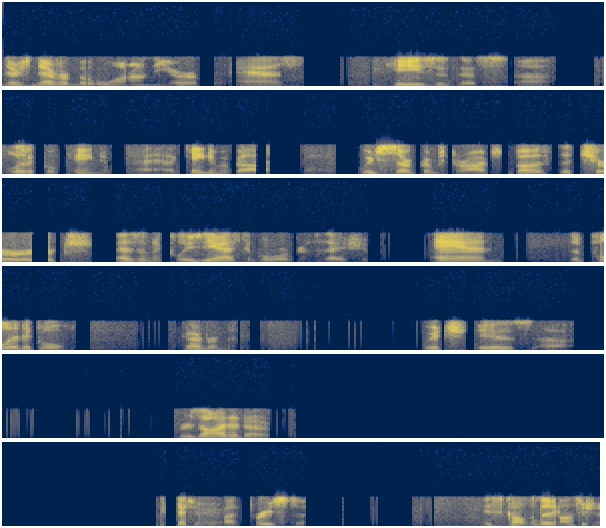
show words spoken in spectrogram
there's never but one on the earth that has the keys of this uh, political kingdom, uh, kingdom of God, which circumscribes both the church as an ecclesiastical organization and the political government, which is uh, presided over by the priesthood. It's called the Constitution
